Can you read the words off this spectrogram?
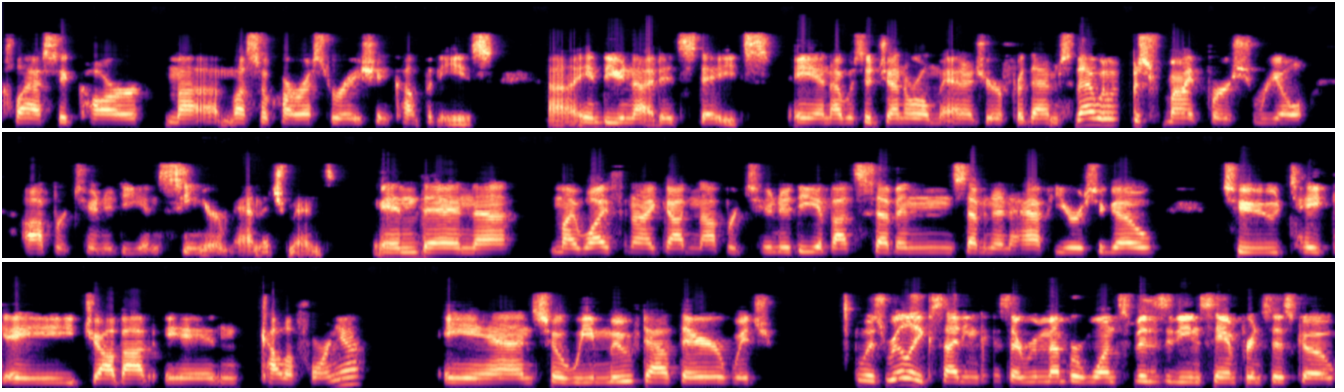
classic car, muscle car restoration companies uh, in the United States. And I was a general manager for them. So that was my first real opportunity in senior management. And then uh, my wife and I got an opportunity about seven, seven and a half years ago to take a job out in California. And so we moved out there, which was really exciting because I remember once visiting San Francisco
